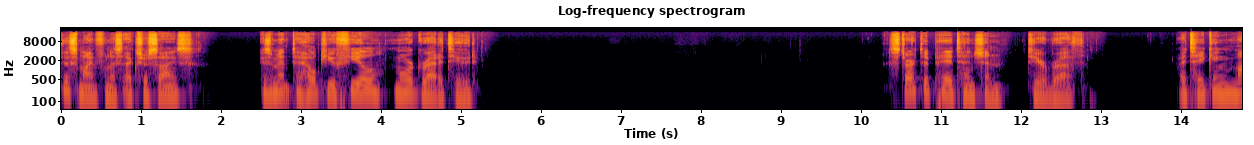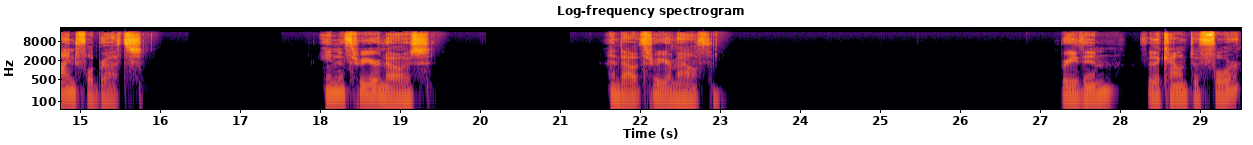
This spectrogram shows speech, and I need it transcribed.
This mindfulness exercise is meant to help you feel more gratitude. Start to pay attention to your breath by taking mindful breaths in through your nose and out through your mouth. Breathe in for the count of four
